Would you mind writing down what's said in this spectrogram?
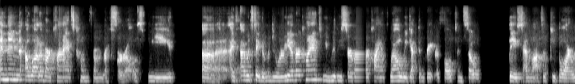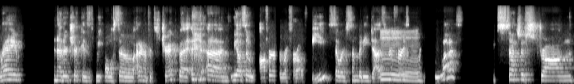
And then a lot of our clients come from referrals. We, uh, I, I would say the majority of our clients, we really serve our clients well. We get them great results. And so they send lots of people our way. Another trick is we also, I don't know if it's a trick, but um, we also offer a referral fee. So if somebody does mm. refer someone to us, it's such a strong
